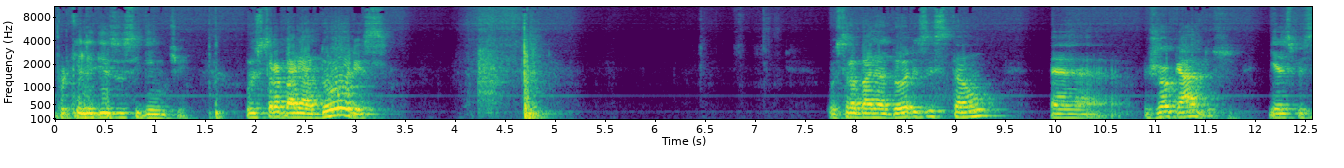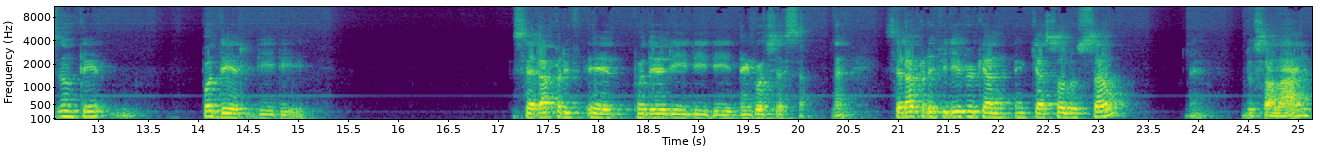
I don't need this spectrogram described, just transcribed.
Porque ele diz o seguinte: os trabalhadores. Os trabalhadores estão é, jogados e eles precisam ter poder de, de será eh, poder de, de, de, negociação, né? Será preferível que a, que a solução né, do salário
